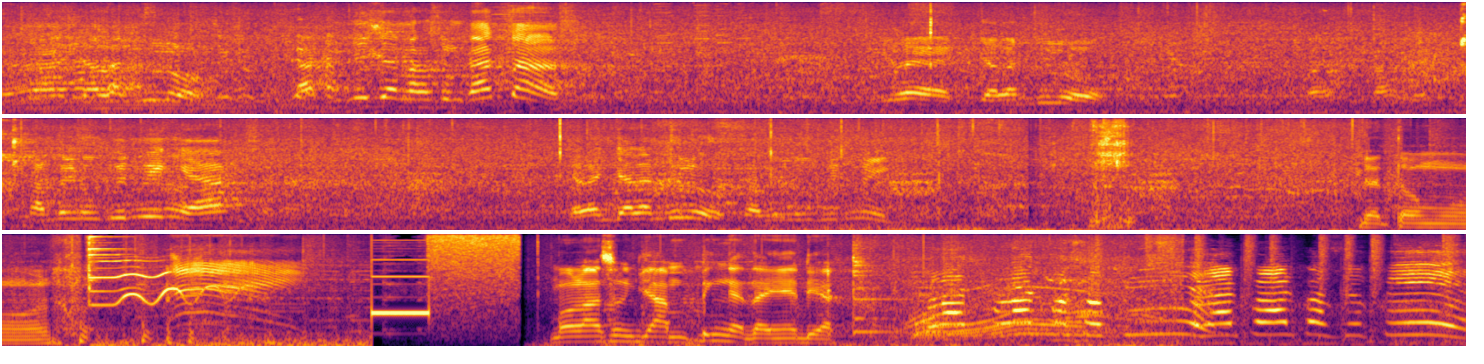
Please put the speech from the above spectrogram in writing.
Jangan jalan dulu. Kakinya jangan langsung ke atas. Relax, jalan dulu. Sambil nungguin wing ya. Jalan-jalan dulu sambil nungguin wing. Jatuh mulu. Mau langsung jumping katanya dia. Pelan-pelan Pak Sopir. Pelan-pelan Pak Supir.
